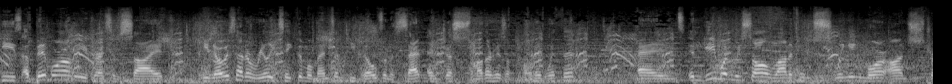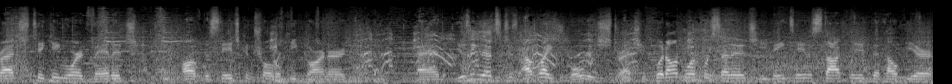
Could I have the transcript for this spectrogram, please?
he's a bit more on the aggressive side. He knows how to really take the momentum he builds in a set and just smother his opponent with it. And in game one, we saw a lot of him swinging more on stretch, taking more advantage of the stage control that he garnered, and using that to just outright bully stretch. He put on more percentage, he maintained a stock lead, bit healthier,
